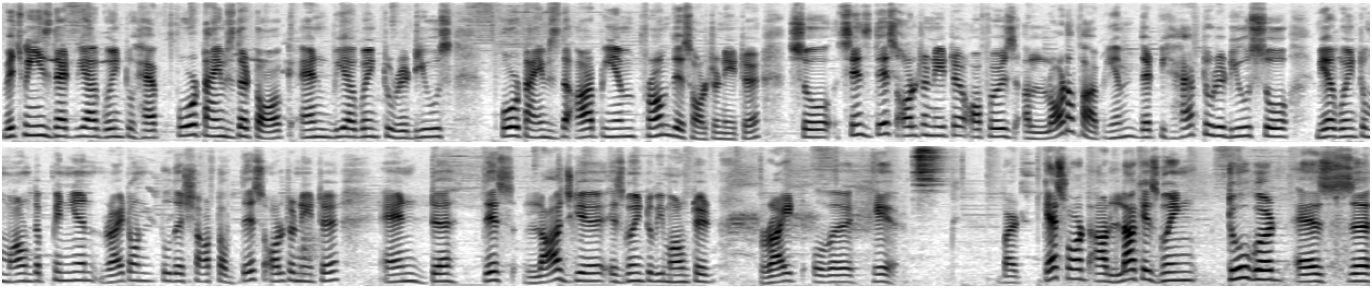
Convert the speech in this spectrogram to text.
which means that we are going to have four times the torque and we are going to reduce four times the RPM from this alternator. So since this alternator offers a lot of RPM that we have to reduce so we are going to mount the pinion right onto the shaft of this alternator and uh, this large gear is going to be mounted right over here. But guess what our luck is going too good as uh,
